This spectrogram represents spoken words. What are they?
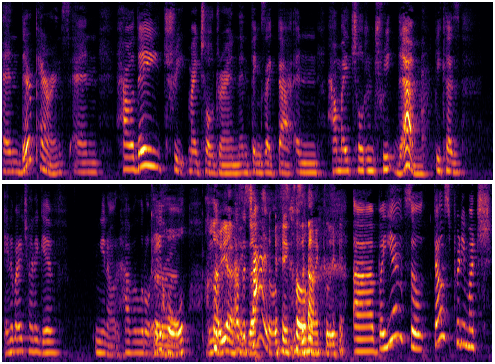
and their parents and how they treat my children and things like that and how my children treat them because anybody trying to give you know have a little a hole No, yeah, as exact- a child So, Exactly. uh, but yeah, so that was pretty much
